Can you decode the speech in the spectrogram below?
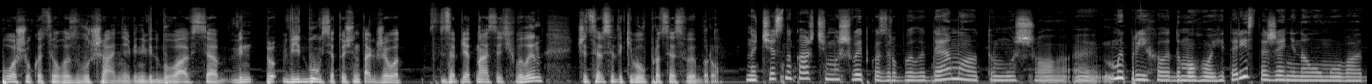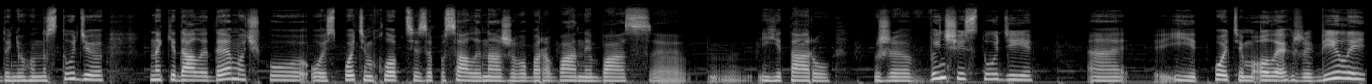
пошук цього звучання він відбувався. Він відбувся точно так же, от за 15 хвилин. Чи це все таки був процес вибору? Ну, чесно кажучи, ми швидко зробили демо, тому що е, ми приїхали до мого гітаріста Жені Наумова, до нього на студію, накидали демочку. Ось потім хлопці записали наживо барабани, бас е, і гітару вже в іншій студії. Е, І потім Олег вже білий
